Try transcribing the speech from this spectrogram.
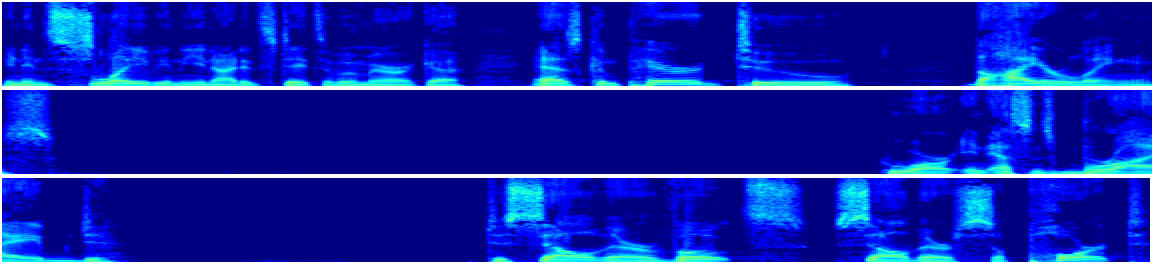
in enslaving the United States of America, as compared to the hirelings who are, in essence, bribed to sell their votes, sell their support,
